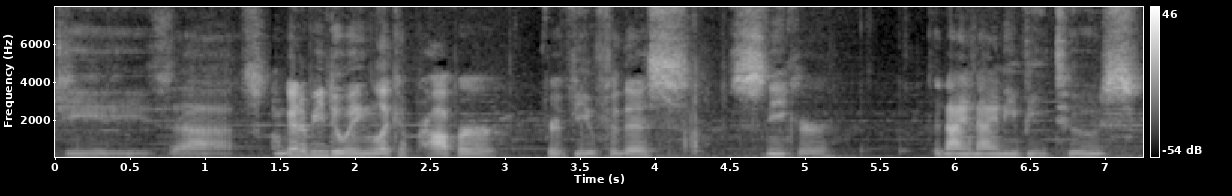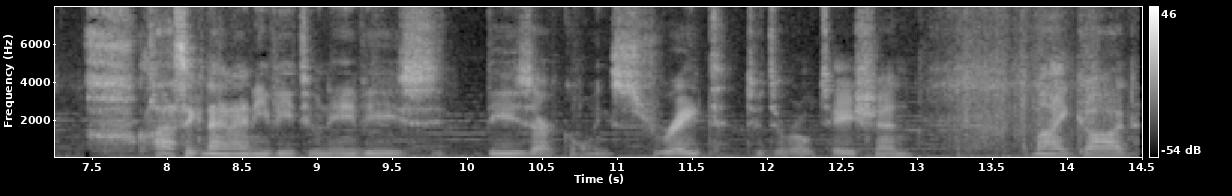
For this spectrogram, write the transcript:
Jesus. I'm gonna be doing like a proper review for this sneaker, the 990 V2s. Classic 990 V2 navies. These are going straight to the rotation. My God.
